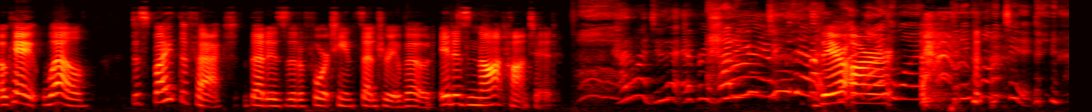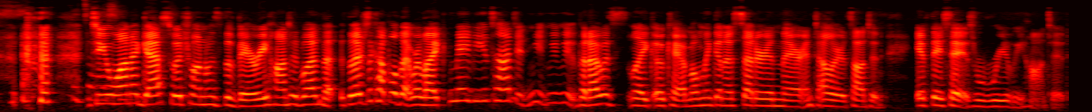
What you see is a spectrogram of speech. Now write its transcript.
Okay, well, despite the fact that is it a 14th century abode, it is not haunted. How do I do that every time? How do you do that? There Why are- am I the one getting haunted. Do you want to guess which one was the very haunted one? That there's a couple that were like maybe it's haunted, but I was like, okay, I'm only gonna set her in there and tell her it's haunted if they say it's really haunted.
